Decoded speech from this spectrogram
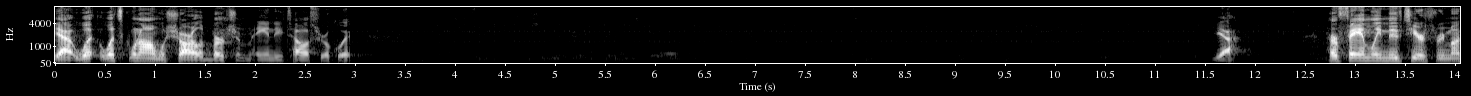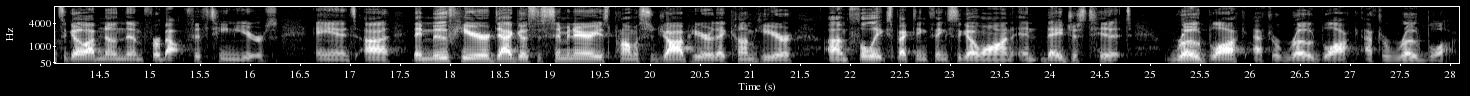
Yeah, what, what's going on with Charlotte Bertram, Andy? Tell us real quick. Yeah. Her family moved here three months ago. I've known them for about 15 years. And uh, they move here. Dad goes to seminary, is promised a job here. They come here um, fully expecting things to go on, and they just hit roadblock after roadblock after roadblock.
